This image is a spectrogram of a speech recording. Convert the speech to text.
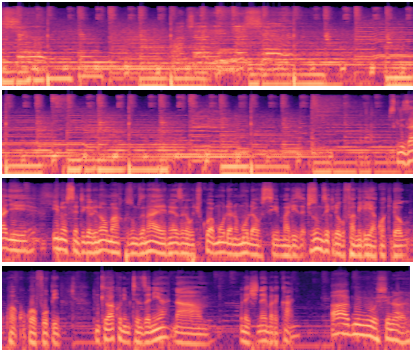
Inyeshe, wacha inyeshe. Msikilizaji, Innocent Galinoma, kuzungumza naye inaweza kuchukua muda na muda usimalize. Tuzungumzie kidogo familia kwa kidogo, kwa, kwa, kwa ufupi. Mke wako ni Mtanzania na unaishi naye Marekani. Ah, mimi sina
